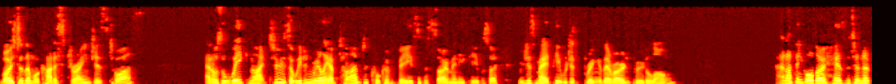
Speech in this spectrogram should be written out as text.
Most of them were kind of strangers to us. And it was a weeknight too, so we didn't really have time to cook a feast for so many people. So we just made people just bring their own food along. And I think although hesitant at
